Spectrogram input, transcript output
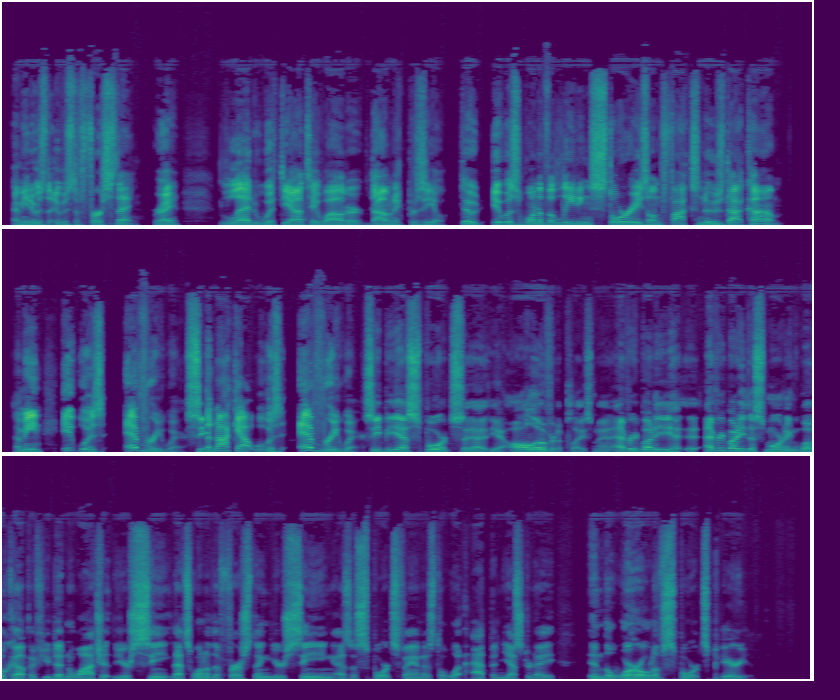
I mean, it was it was the first thing, right? Led with Deontay Wilder, Dominic Breazeale, dude. It was one of the leading stories on FoxNews.com. I mean, it was everywhere. C- the knockout was everywhere. CBS Sports, uh, yeah, all over the place, man. Everybody, uh, everybody this morning woke up. If you didn't watch it, you're seeing. That's one of the first thing you're seeing as a sports fan as to what happened yesterday in the world of sports. Period.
